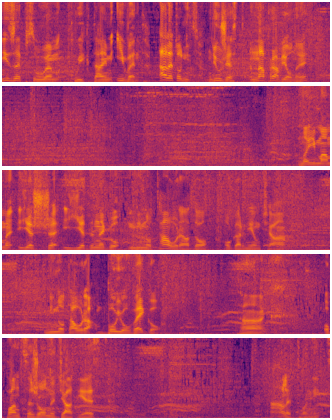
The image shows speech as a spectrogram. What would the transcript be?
i zepsułem Quick Time Event. Ale to nic, już jest naprawiony. No i mamy jeszcze jednego Minotaura do ogarnięcia. Minotaura bojowego. Tak. Opancerzony dziad jest. Ale to nic.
